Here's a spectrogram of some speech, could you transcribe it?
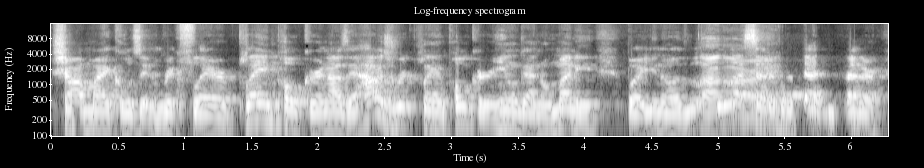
Shawn Michaels, and Ric Flair playing poker, and I was like, "How is Ric playing poker? He don't got no money." But you know, the Uh, less said all right. about that, the better.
